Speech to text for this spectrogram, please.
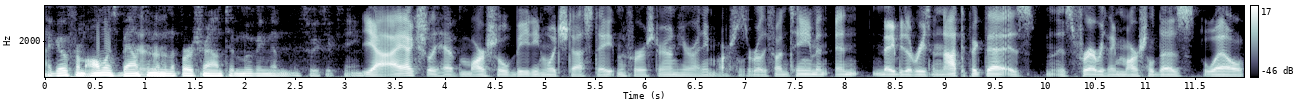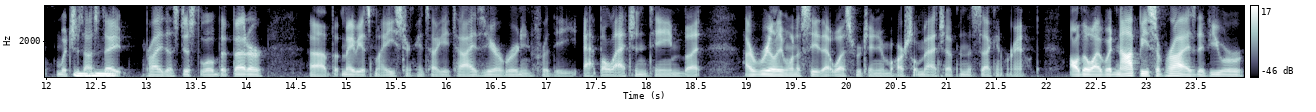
I go from almost bouncing them in the first round to moving them to the Sweet 16. Yeah, I actually have Marshall beating Wichita State in the first round here. I think Marshall's a really fun team, and, and maybe the reason not to pick that is is for everything Marshall does well. Wichita State probably does just a little bit better, uh, but maybe it's my Eastern Kentucky ties here rooting for the Appalachian team. But I really want to see that West Virginia Marshall matchup in the second round. Although I would not be surprised if you were.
